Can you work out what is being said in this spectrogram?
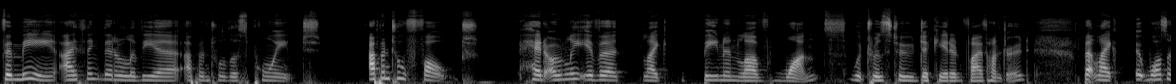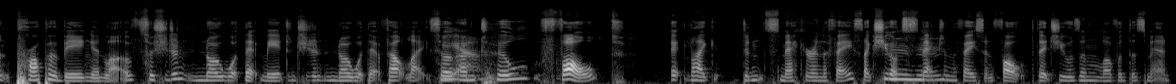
for me, I think that Olivia up until this point up until fault had only ever like been in love once, which was to Dickhead and 500. But like it wasn't proper being in love, so she didn't know what that meant and she didn't know what that felt like. So Yeah. until Fault, it like didn't smack her in the face. Like she got Mm-hmm. smacked in the face in Fault that she was in love with this man,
